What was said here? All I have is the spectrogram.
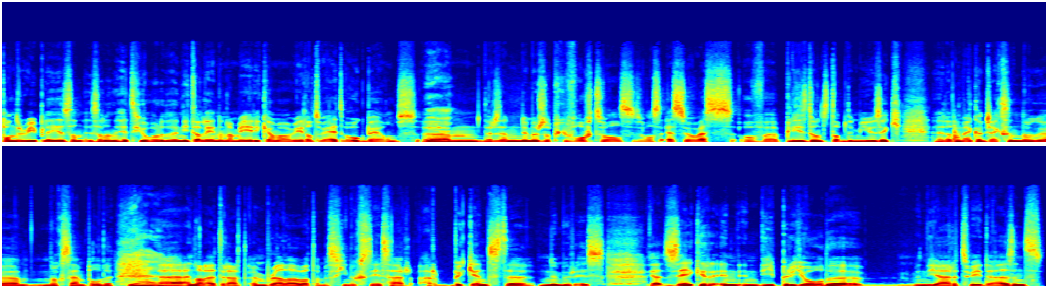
the Replay is dan, is dan een hit geworden. Niet alleen in Amerika, maar wereldwijd, ook bij ons. Ehm, er zijn nummers op gevolgd zoals, zoals SOS of uh, Please Don't Stop the Music, uh, dat Michael Jackson nog, nog sampelde. en dan uiteraard Umbrella, wat dan misschien nog steeds haar, haar bekendste nummer is. Ja, zeker in, in die periode, in de jaren 2000,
